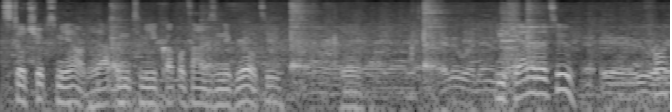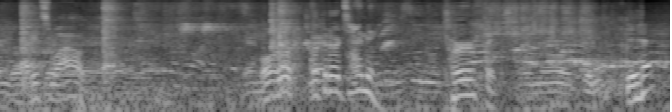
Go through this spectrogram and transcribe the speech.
It Still trips me out. It happened to me a couple times in the grill too. Yeah. Everywhere them In. Canada too. Yeah, everywhere them go. It's wild. Then- Oh look, look at our timing. Perfect. Yeah.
